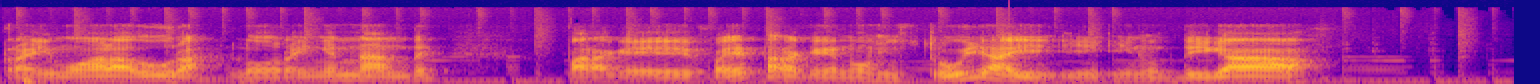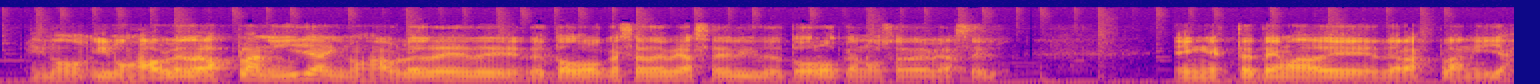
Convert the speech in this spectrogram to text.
traímos a la dura Lorraine Hernández para que, pues, para que nos instruya y, y- y nos diga y, no- y nos hable de las planillas y nos hable de, de- de todo lo que se debe hacer y de todo lo que no se debe hacer en este tema de, de las planillas.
